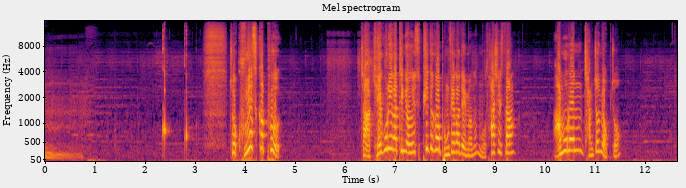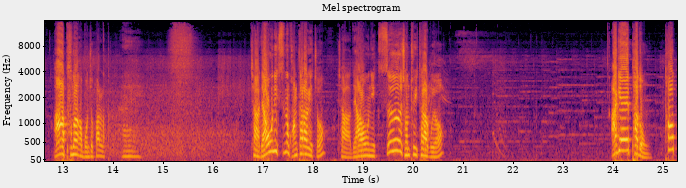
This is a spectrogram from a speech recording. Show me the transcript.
음. 저 구의 스카프. 자, 개구리 같은 경우에 스피드가 봉쇄가 되면은 뭐 사실상 아무런 장점이 없죠. 아, 분화가 먼저 빨랐다. 에이. 자, 냐오닉스는 광탈하겠죠. 자, 냐오닉스 전투 이탈하고요. 악의 파동 텁.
